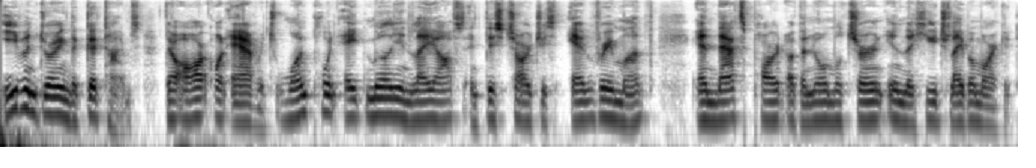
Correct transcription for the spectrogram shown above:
Even during the good times, there are on average 1.8 million layoffs and discharges every month, and that's part of the normal churn in the huge labor market.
